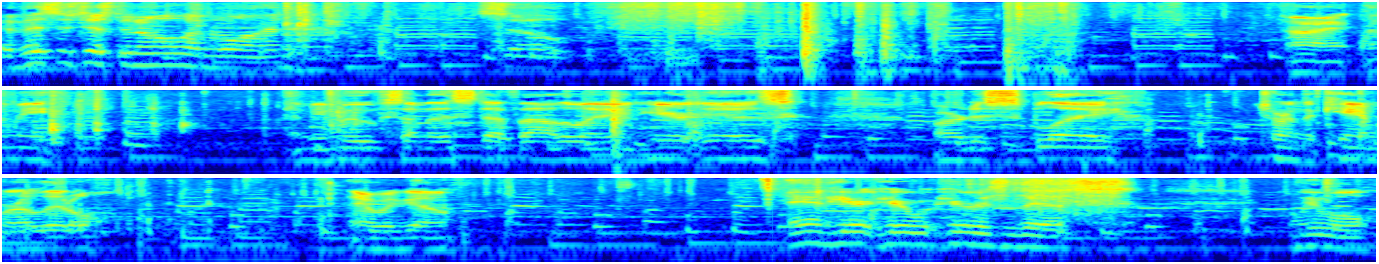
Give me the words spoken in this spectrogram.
And this is just an all-in-one. So, all right, let me let me move some of this stuff out of the way. And here is our display. Turn the camera a little. There we go. And here, here, here is this. We will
